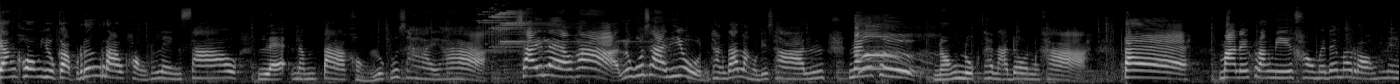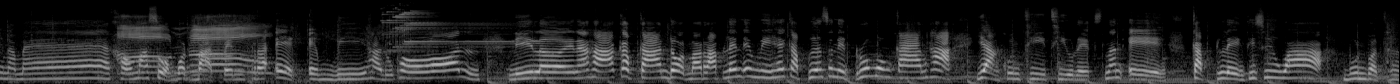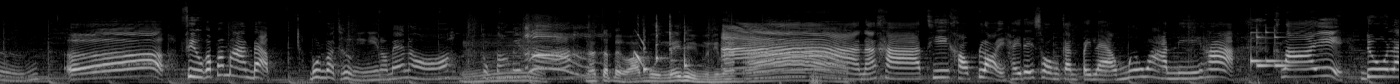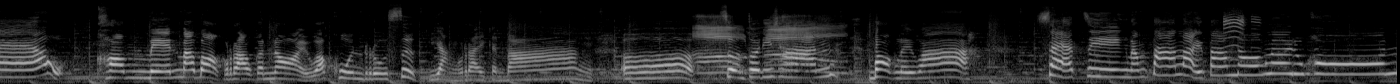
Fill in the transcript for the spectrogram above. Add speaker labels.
Speaker 1: ยังคงอยู่กับเรื่องราวของเพลงเศร้า และน้ำตาของลูกผู้ชายค่ะ ใช่แล้วค่ะ ลูกผู้ชายที่อยู่ทางด้านหลังของดิฉัน นั่นก็คือน้องนุกธนดลค่ะ แต่มาในครั้งนี้เขาไม่ได้มาร้องเพลงนะแม่ เขามาสวมบทบาทเป็นพระเอก MV ค่ะทุกคน นี่เลยนะคะ กับการโดดมารับเล่น MV ให้กับเพื่อนสนิทร่วมวงการค่ะ อย่างคุณทีทีเร็กซ์นั่นเอง กับเพลงที่ชื่อว่าบุญบ่เถิง เออ ฟิลก็ประมาณแบบบุญบ่ถึงอย่างนี้เนาะแม่เนาะ
Speaker 2: อืม
Speaker 1: ถูกต้องไหมคะ
Speaker 2: น่าจะแบบว่าบุญไม่ถึงหรือนี่ไหม
Speaker 1: อ่านะคะ ที่เขาปล่อยให้ได้ชมกันไปแล้วเมื่อวานนี้ค่ะ ใครดูแล้ว คอมเมนต์มาบอกเรากันหน่อยว่าคุณรู้สึกอย่างไรกันบ้าง เออ ส่วนตัวดิฉัน บอกเลยว่า แสบจริงน้ำตาไหลตามน้องเลยทุกคน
